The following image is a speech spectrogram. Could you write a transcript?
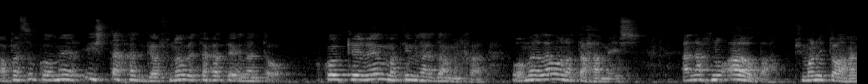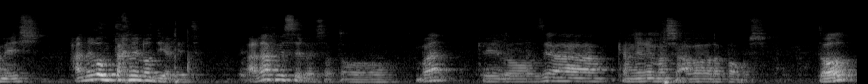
הפסוק אומר, איש תחת גפנו ותחת תאנתו. כל כרם מתאים לאדם אחד. הוא אומר, למה הוא נטע חמש? אנחנו ארבע, מה נטוע חמש? כנראה הוא מתכנן עוד ילד. הלך וסירס אותו, מובן? כאילו, זה ה- כנראה מה שעבר עליו בראש. טוב?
